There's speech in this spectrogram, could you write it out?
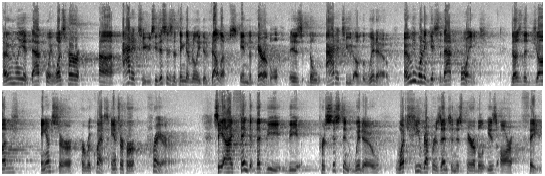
only at that point, once her uh, attitude, see, this is the thing that really develops in the parable, is the attitude of the widow. Only when it gets to that point does the judge answer her request, answer her prayer. See, and I think that the, the persistent widow, what she represents in this parable is our faith.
